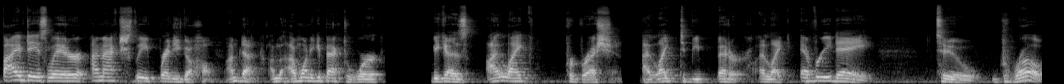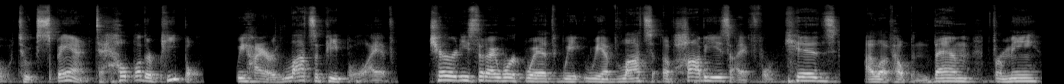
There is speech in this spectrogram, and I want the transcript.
Five days later, I'm actually ready to go home. I'm done. I'm, i want to get back to work because I like progression. I like to be better. I like every day to grow, to expand, to help other people. We hire lots of people. I have charities that I work with. We, we have lots of hobbies. I have four kids. I love helping them. For me,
